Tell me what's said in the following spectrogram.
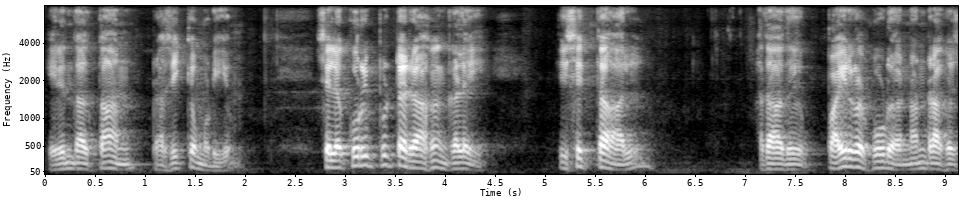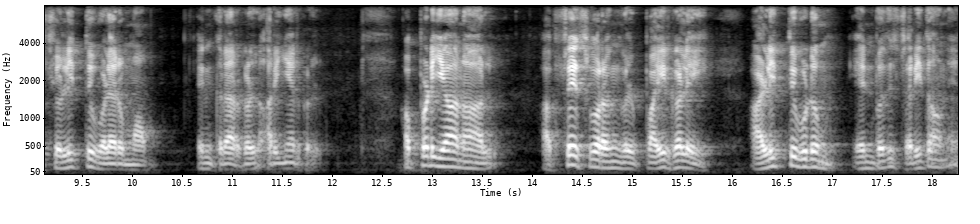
இருந்தால்தான் ரசிக்க முடியும். சில குறிப்பிட்ட ராகங்களை இசைத்தால் அதாவது பயிர்கள் கூட நன்றாக செழித்து வளருமாம் என்கிறார்கள் அறிஞர்கள். அப்படியானால் அப்சேஸ்வரங்கள் பயிர்களை அழித்துவிடும் என்பது சரிதானே?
